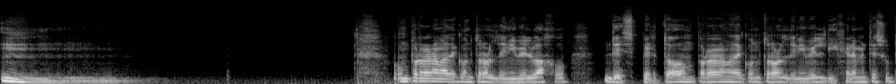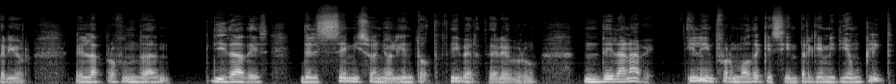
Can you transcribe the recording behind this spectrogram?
Mm. Un programa de control de nivel bajo despertó a un programa de control de nivel ligeramente superior en las profundidades del semisoñoliento cibercerebro de la nave y le informó de que siempre que emitía un clic,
